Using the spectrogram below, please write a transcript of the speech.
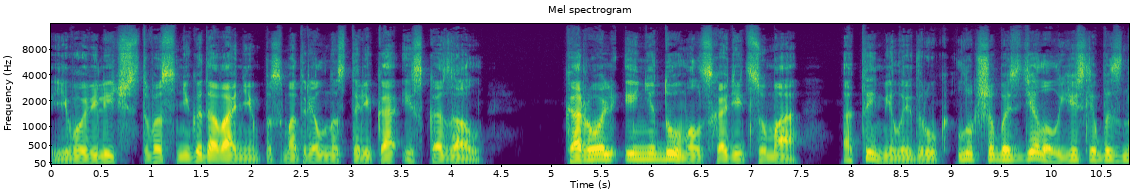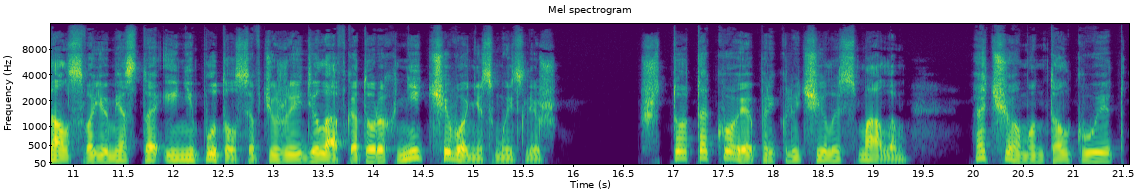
Его Величество с негодованием посмотрел на старика и сказал, «Король и не думал сходить с ума, а ты, милый друг, лучше бы сделал, если бы знал свое место и не путался в чужие дела, в которых ничего не смыслишь. Что такое приключилось с малым? О чем он толкует?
